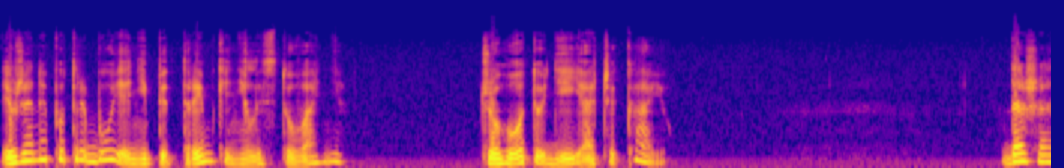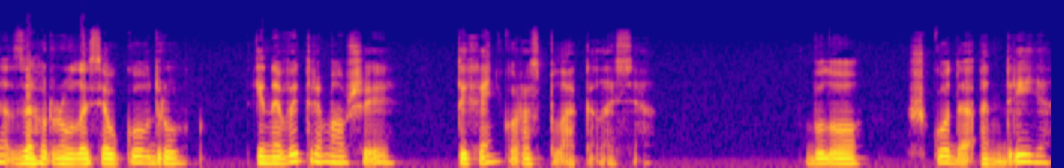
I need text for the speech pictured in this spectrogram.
і вже не потребує ні підтримки, ні листування. Чого тоді я чекаю? Даша загорнулася в ковдру і, не витримавши, тихенько розплакалася. Було шкода Андрія,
